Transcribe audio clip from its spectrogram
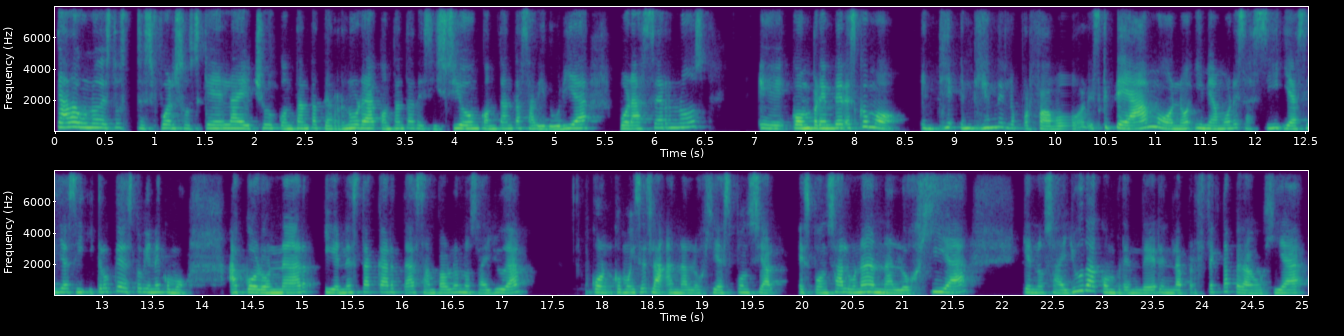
cada uno de estos esfuerzos que él ha hecho con tanta ternura, con tanta decisión, con tanta sabiduría, por hacernos eh, comprender. Es como, entiéndelo, por favor, es que te amo, ¿no? Y mi amor es así y así y así. Y creo que esto viene como a coronar y en esta carta San Pablo nos ayuda con, como dices, la analogía esponsal, una analogía que nos ayuda a comprender en la perfecta pedagogía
